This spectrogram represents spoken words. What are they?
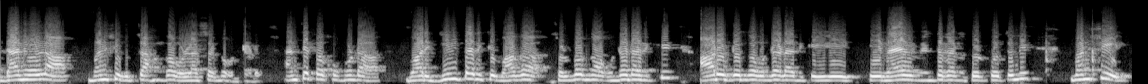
దానివల్ల మనిషి ఉత్సాహంగా ఉల్లాసంగా ఉంటాడు. అంతేకాకుండా వారి జీవితానికి బాగా సులభంగా ఉండడానికి ఆరోగ్యంగా ఉండడానికి ఈ- వ్యాయామం ఎంతగానో తోడ్పడుతుంది. మనిషి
